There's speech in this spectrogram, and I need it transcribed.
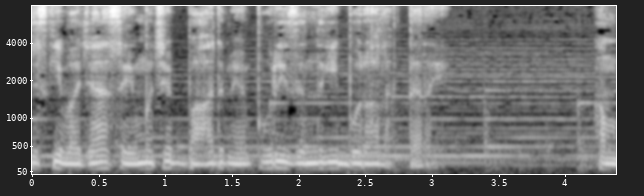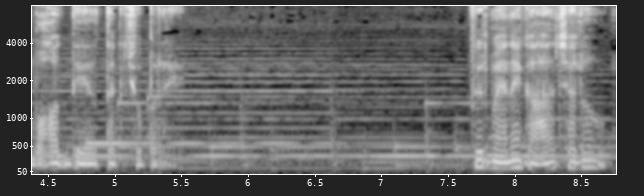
जिसकी वजह से मुझे बाद में पूरी ज़िंदगी बुरा लगता रहे। हम बहुत देर तक चुप रहे। फिर मैंने कहा, चलो,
